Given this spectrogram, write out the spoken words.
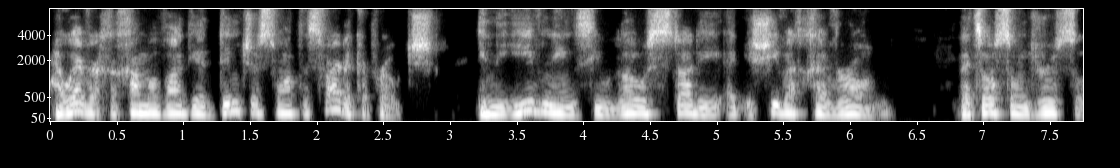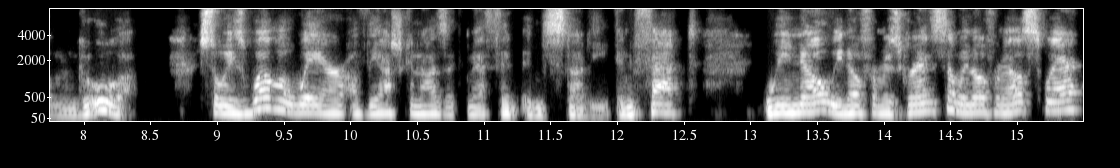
However, Chacham Ovadia didn't just want the Sephardic approach. In the evenings, he would go study at Yeshivat Chevron. That's also in Jerusalem, in Geula. So he's well aware of the Ashkenazic method in study. In fact, we know, we know from his grandson, we know from elsewhere,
